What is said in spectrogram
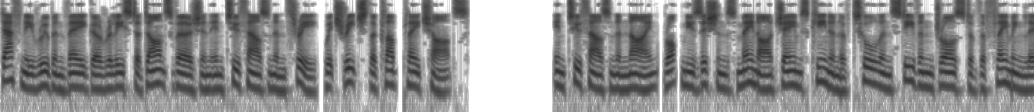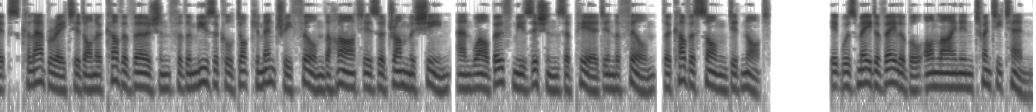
Daphne Rubin Vega released a dance version in 2003, which reached the club play charts. In 2009, rock musicians Maynard James Keenan of Tool and Steven Drozd of the Flaming Lips collaborated on a cover version for the musical documentary film The Heart is a Drum Machine, and while both musicians appeared in the film, the cover song did not. It was made available online in 2010.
